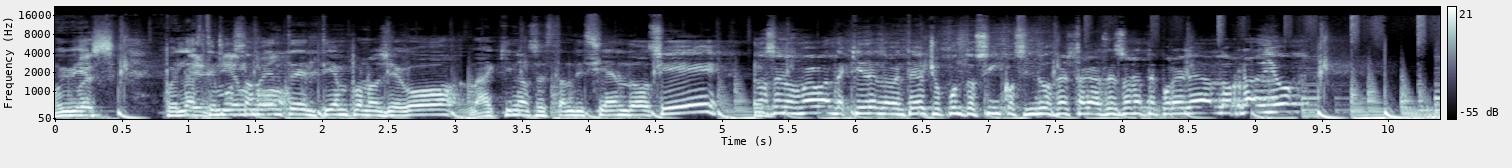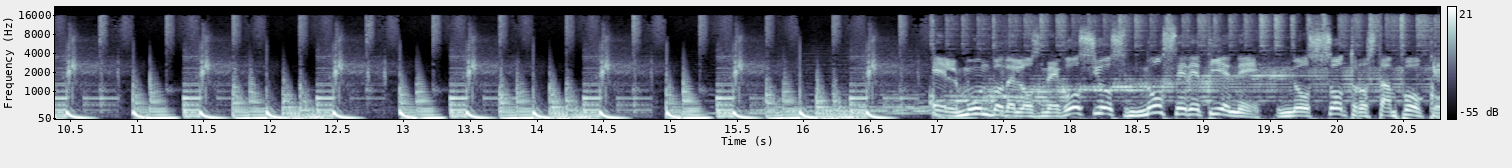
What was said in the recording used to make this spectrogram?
Muy bien. Pues, pues lastimosamente el tiempo... nos llegó. Aquí nos están diciendo, sí, no se nos muevan de aquí del 98.5, sin duda, hashtag asesórate por el Heraldo Radio. El mundo de los negocios no se detiene, nosotros tampoco.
